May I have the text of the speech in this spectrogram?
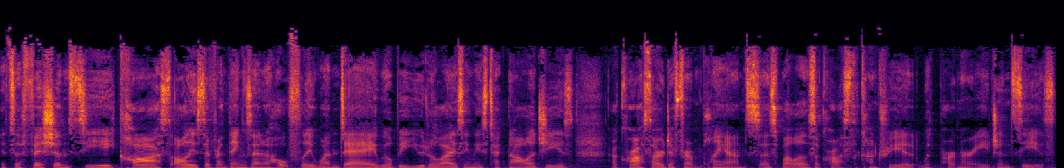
its efficiency, cost, all these different things. And hopefully one day we'll be utilizing these technologies across our different plants as well as across the country with partner agencies.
